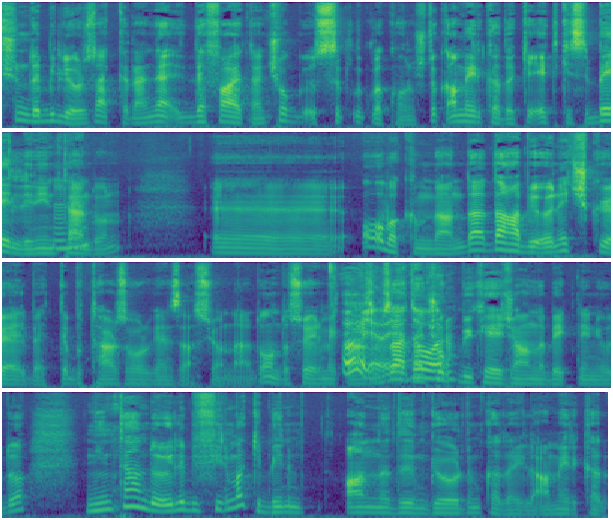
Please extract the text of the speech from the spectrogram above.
şunu da biliyoruz hakikaten defaten çok sıklıkla konuştuk. Amerika'daki etkisi belli Nintendo'nun. E, o bakımdan da daha bir öne çıkıyor elbette bu tarz organizasyonlarda. Onu da söylemek Öyle lazım. öyle, Zaten doğru. çok büyük heyecanla bekleniyordu. Nintendo öyle bir firma ki benim anladığım, gördüğüm kadarıyla Amerika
